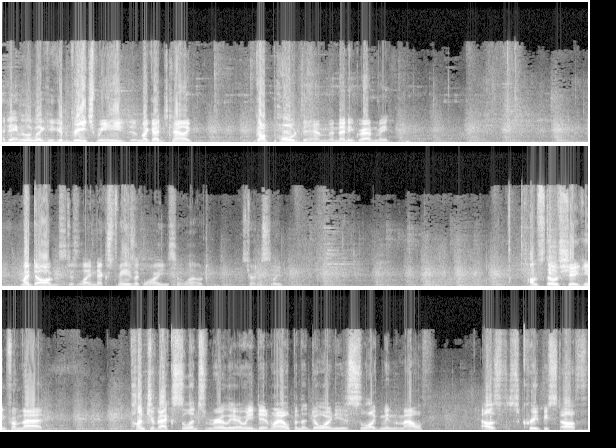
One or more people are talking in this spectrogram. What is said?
It didn't even look like he could reach me. He, my guy just kind of like got pulled to him, and then he grabbed me. My dog's just lying next to me. He's like, "Why are you so loud?" He's trying to sleep. I'm still shaking from that punch of excellence from earlier when he did when I opened the door and he just slugged me in the mouth. That was just creepy stuff.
